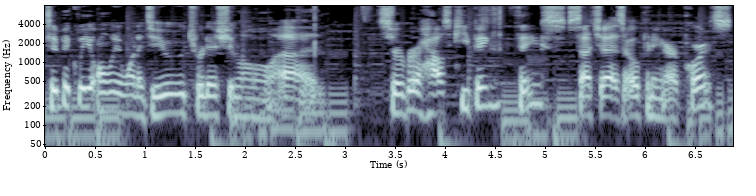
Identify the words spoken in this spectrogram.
typically only want to do traditional uh, server housekeeping things, such as opening our ports,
